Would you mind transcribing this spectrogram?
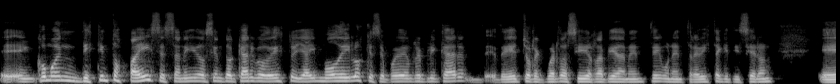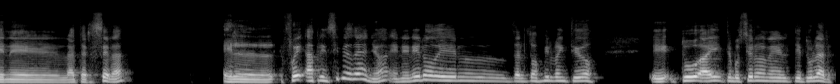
eh, cómo en distintos países se han ido haciendo cargo de esto y hay modelos que se pueden replicar. De, hecho, recuerdo así rápidamente una entrevista que te hicieron en la tercera. Fue a principios de año, ¿eh? en enero del, del 2022. Y tú ahí te pusieron el titular,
